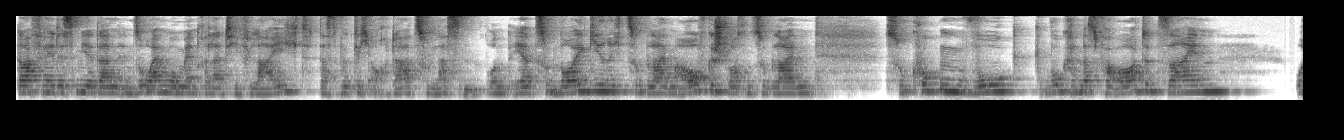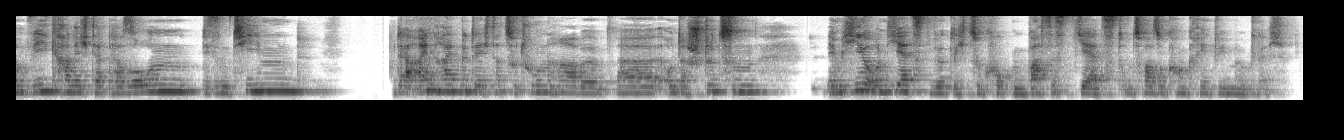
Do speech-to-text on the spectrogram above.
da fällt es mir dann in so einem Moment relativ leicht, das wirklich auch da zu lassen und eher zu neugierig zu bleiben, aufgeschlossen zu bleiben, zu gucken, wo, wo kann das verortet sein und wie kann ich der Person, diesem Team, der Einheit, mit der ich da zu tun habe, äh, unterstützen, im Hier und Jetzt wirklich zu gucken, was ist jetzt und zwar so konkret wie möglich.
